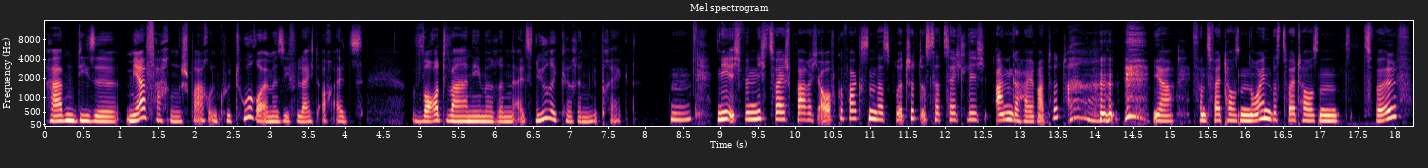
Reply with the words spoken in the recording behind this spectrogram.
haben diese mehrfachen Sprach- und Kulturräume Sie vielleicht auch als Wortwahrnehmerin, als Lyrikerin geprägt? Mhm. Nee, ich bin nicht zweisprachig aufgewachsen. Das Bridget ist tatsächlich angeheiratet. Ah. ja, von 2009 bis 2012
